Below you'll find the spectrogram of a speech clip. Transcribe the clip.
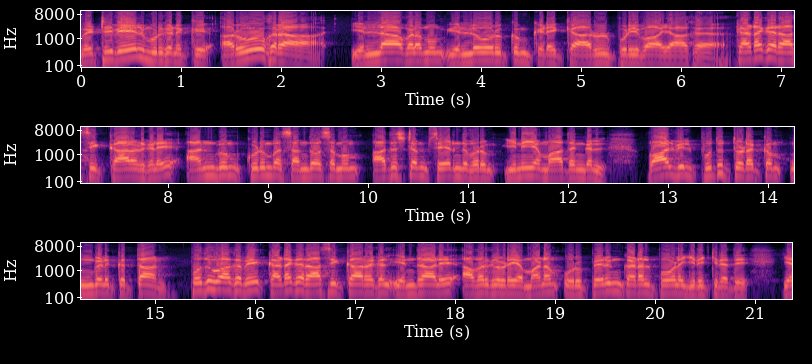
வெற்றிவேல் முருகனுக்கு அரோகரா எல்லா வளமும் எல்லோருக்கும் கிடைக்க அருள் புரிவாயாக. கடக ராசிக்காரர்களே அன்பும் குடும்ப சந்தோஷமும் அதிர்ஷ்டம் சேர்ந்து வரும் இனிய மாதங்கள். வாழ்வில் புது தொடக்கம் உங்களுக்குத்தான். பொதுவாகவே கடக ராசிக்காரர்கள் என்றாலே அவர்களுடைய மனம் ஒரு பெருங்கடல் போல இருக்கிறது.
